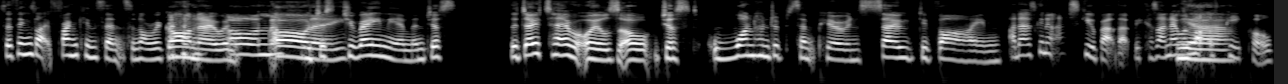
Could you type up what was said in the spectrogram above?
So things like frankincense and oregano and oh, oh, just geranium and just the doTERRA oils are just 100% pure and so divine. And I was going to ask you about that because I know a lot of people,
